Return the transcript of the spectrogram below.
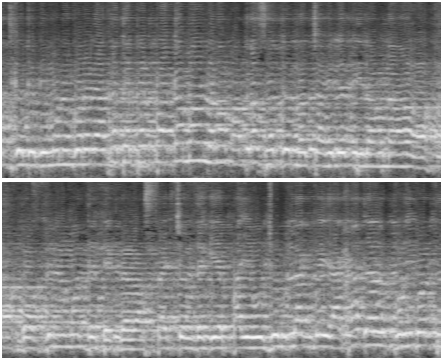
আজকে যদি মনে করেন এক হাজার টাকা মাওলানা মাদ্রাসার জন্য চাইলে দিলাম না, দশ দিনের মধ্যে দেখবেন রাস্তায় চলতে গিয়ে পায়ে উজুট লাগবে, এক হাজারের পরিবর্তে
